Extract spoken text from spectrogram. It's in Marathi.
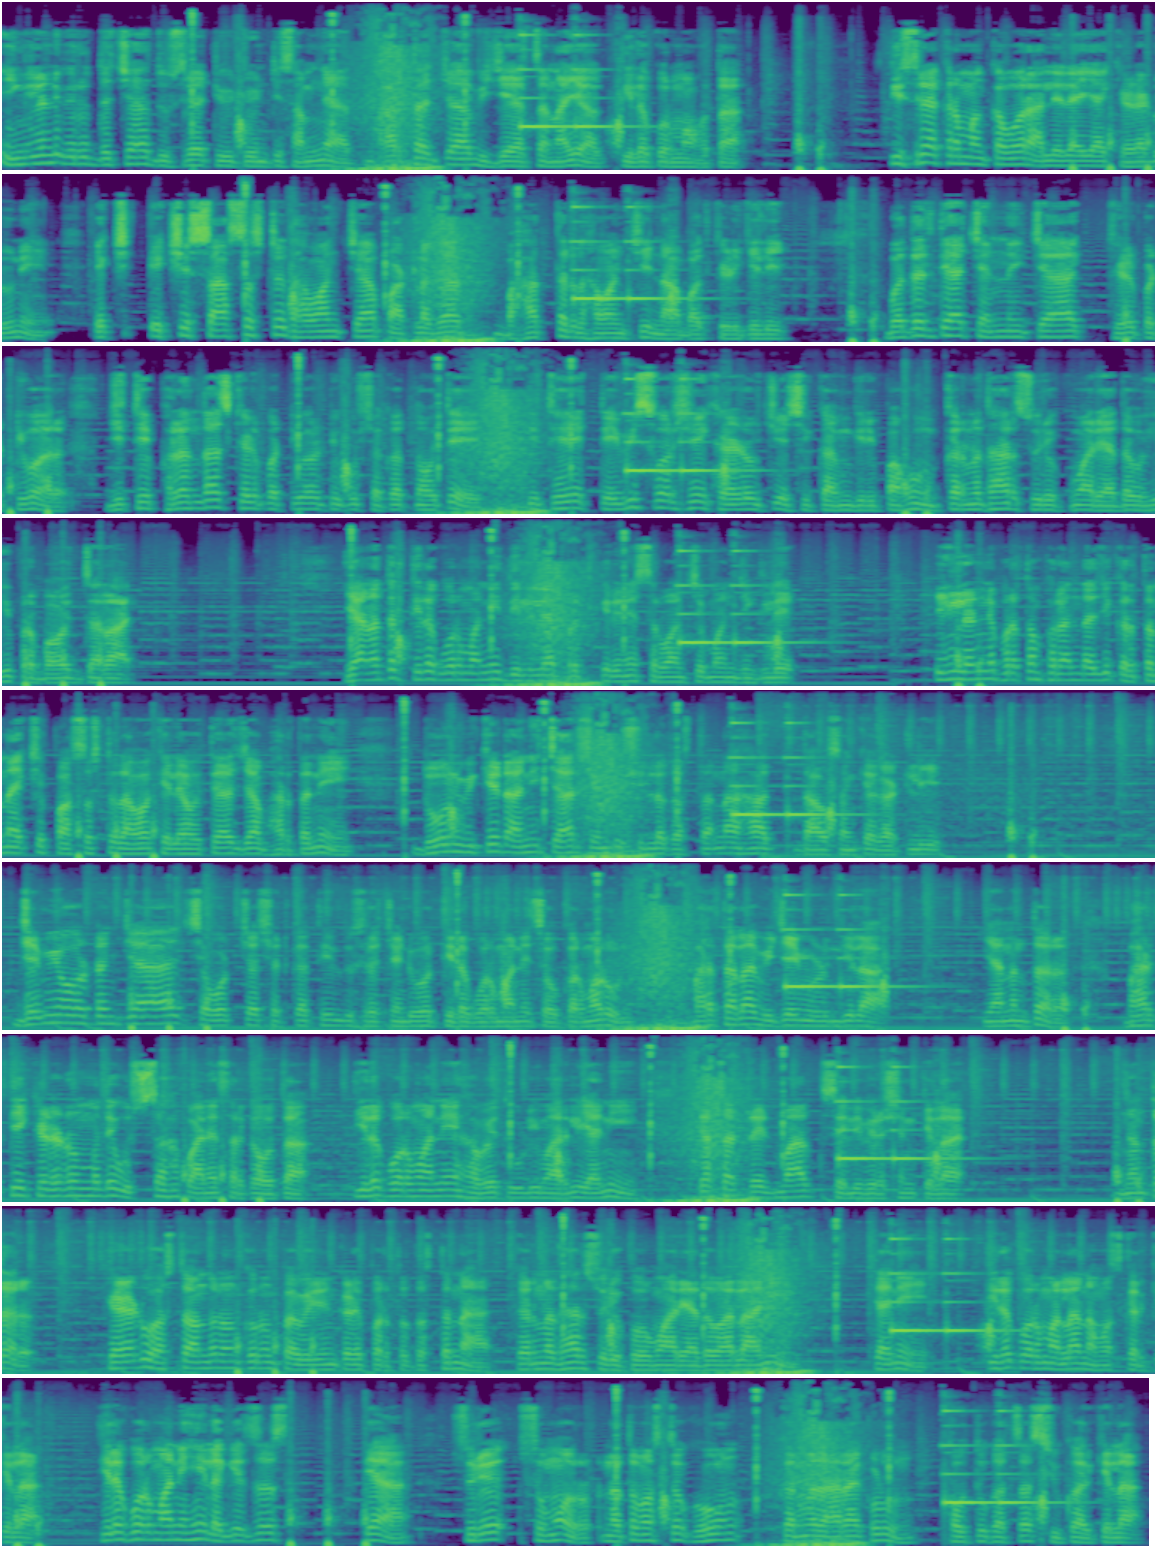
इंग्लंड विरुद्धच्या दुसऱ्या टी ट्वेंटी सामन्यात भारताच्या विजयाचा नायक तिलक वर्मा होता. तिसऱ्या क्रमांकावर आलेल्या या खेळाडूने एकशे एकशे सहासष्ट धावांच्या पाठलागात बहात्तर धावांची नाबाद खेळी केली. बदलत्या चेन्नईच्या खेळपट्टीवर जिथे फलंदाज खेळपट्टीवर टिकू शकत नव्हते तिथे तेवीस वर्षे खेळाडूची अशी कामगिरी पाहून कर्णधार सूर्यकुमार यादवही प्रभावित झाला. यानंतर तिलक वर्मांनी दिलेल्या प्रतिक्रियेने सर्वांचे मन जिंकले. इंग्लंडने प्रथम फलंदाजी करताना एकशे पासष्ट धावा केल्या होत्या ज्या भारताने दोन विकेट आणि चार चेंडू शिल्लक असताना हा धावसंख्या गाठली. जेमी ओव्हर्टनच्या शेवटच्या षटकातील दुसऱ्या चेंडूवर तिलक वर्माने चौकार मारून भारताला विजय मिळवून दिला. यानंतर भारतीय खेळाडूंमध्ये उत्साह पाहण्यासारखा होता. तिलक वर्माने हवेत उडी मारली आणि त्याचा ट्रेडमार्क सेलिब्रेशन केला. नंतर खेळाडू हस्तांदोलन करून पवेलियनकडे परतत असताना कर्णधार सूर्यकुमार यादव आला आणि त्याने तिलक वर्माला नमस्कार केला. तिलक वर्मानेही लगेचच त्या सूर्यसमोर नतमस्तक होऊन कर्णधाराकडून कौतुकाचा स्वीकार केला.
